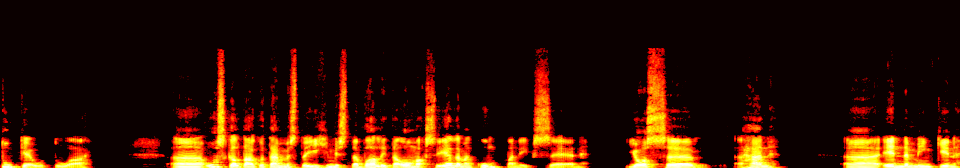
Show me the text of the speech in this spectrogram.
tukeutua? Uh, uskaltaako tämmöistä ihmistä valita omaksi elämän kumppanikseen, jos uh, hän uh, ennemminkin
